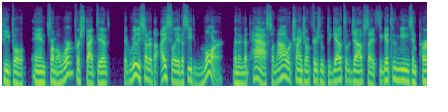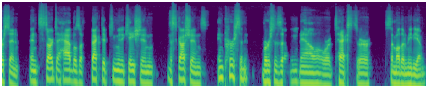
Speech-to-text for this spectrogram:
people. And from a work perspective, it really started to isolate us even more than in the past. So now we're trying to encourage people to get out to the job sites, to get to the meetings in person, and start to have those effective communication discussions in person versus an email or text or some other medium.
